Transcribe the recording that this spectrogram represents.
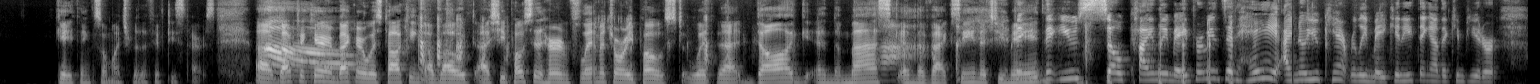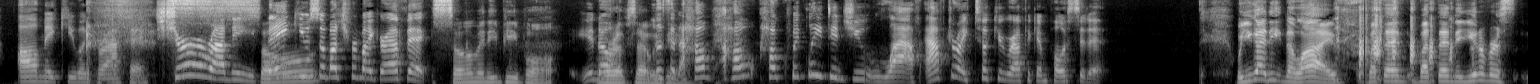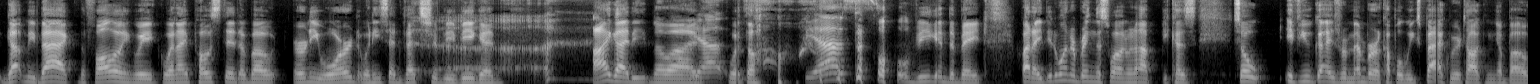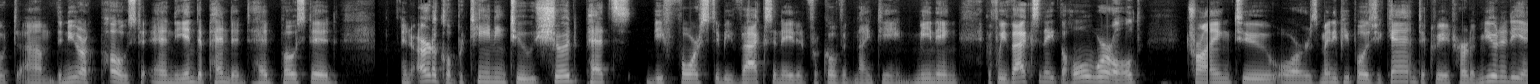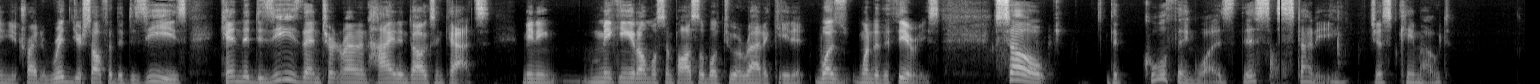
Gay, thanks so much for the 50 stars. Uh, Dr. Karen Becker was talking about, uh, she posted her inflammatory post with that dog and the mask and the vaccine that she made. that you so kindly made for me and said, Hey, I know you can't really make anything on the computer. I'll make you a graphic. Sure, Rodney. Thank you So- so much for my graphic. so many people You know, were upset with listen, you. how how how quickly did you laugh after I took your graphic and posted it? Well, you got eaten alive, but then but then the universe got me back the following week when I posted about Ernie Ward when he said vets should be vegan. I got eaten alive Yes. with the Yes. the whole vegan debate. But I did want to bring this one up because so if you guys remember a couple of weeks back, we were talking about um, the New York Post and the Independent had posted an article pertaining to should pets be forced to be vaccinated for COVID 19? Meaning, if we vaccinate the whole world, trying to, or as many people as you can to create herd immunity and you try to rid yourself of the disease, can the disease then turn around and hide in dogs and cats? Meaning, making it almost impossible to eradicate it was one of the theories. So, the cool thing was this study just came out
